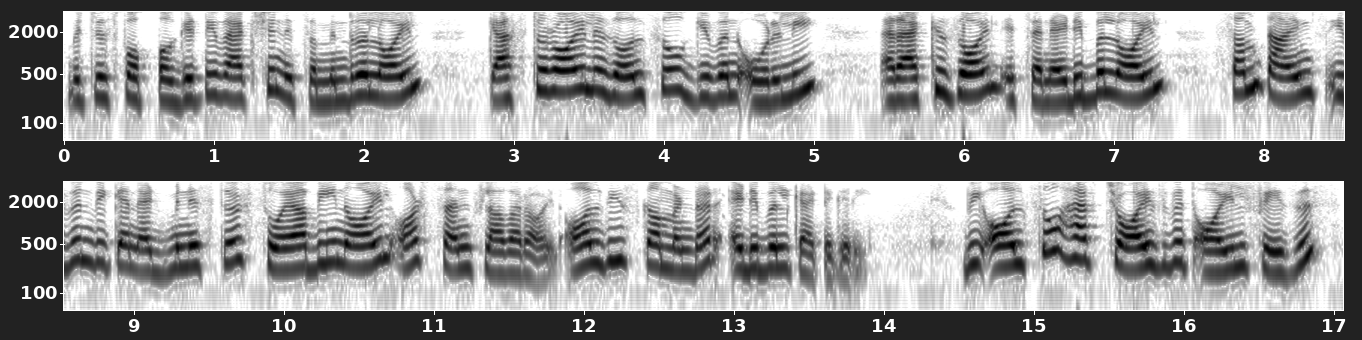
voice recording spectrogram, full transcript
which is for purgative action. It's a mineral oil. Castor oil is also given orally. Arachis oil it's an edible oil. Sometimes even we can administer soya bean oil or sunflower oil. All these come under edible category. We also have choice with oil phases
